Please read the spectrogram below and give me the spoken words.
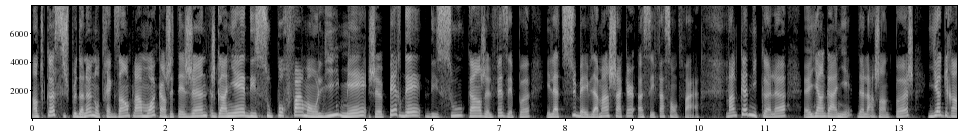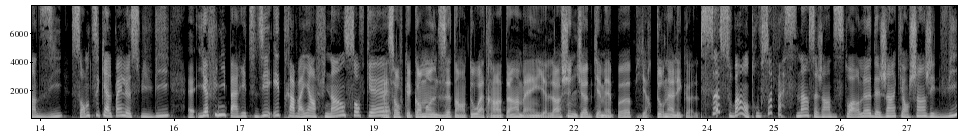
En tout cas, si je peux donner un autre exemple, hein, moi, quand j'étais jeune, je gagnais des sous pour faire mon lit, mais je perdais des sous quand je le faisais pas. Et là-dessus, bien évidemment, chacun a ses façons de faire. Dans le cas de Nicolas, euh, il en gagnait de l'argent de poche, il a grandi, son petit calepin l'a suivi, euh, il a fini par étudier et travailler en finance, sauf que... Ben, sauf que, comme on le disait tantôt, à 30 ans, ben, il a lâché une job qu'il aimait pas, puis retourné à l'école. Ça, souvent, on trouve ça fascinant, ce genre d'histoire-là, de gens qui ont changé de vie.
